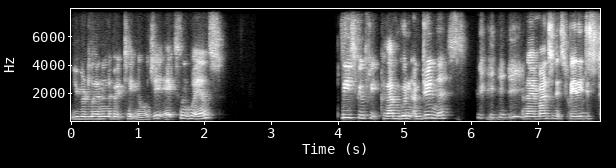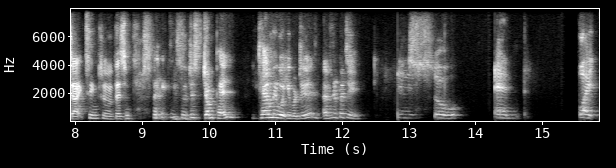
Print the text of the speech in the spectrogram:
You were learning about technology. Excellent. What else? Please feel free, because I'm going. I'm doing this, and I imagine it's very distracting from a visual perspective. So just jump in. Tell me what you were doing, everybody. So, um, like,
